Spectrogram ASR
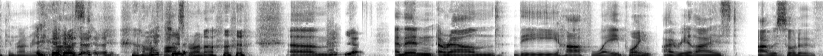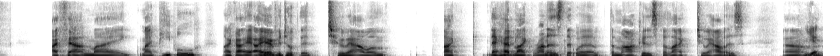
I can run really fast. I'm a fast runner. um, yeah. and then around the halfway point, I realized I was sort of I found my my people. Like I, I overtook the two hour like they had like runners that were the markers for like two hours. Um Yeah.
